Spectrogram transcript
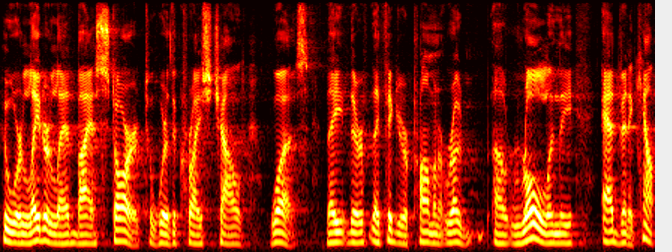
who were later led by a star to where the Christ child was. They, they figure a prominent road, uh, role in the Advent account.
